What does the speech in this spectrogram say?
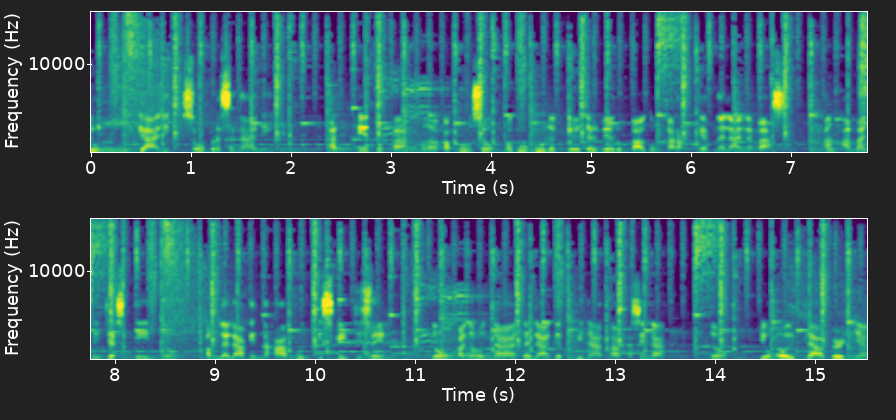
Yung galit sobra sa nanay niya. At eto pa, mga kapuso, magugulat kayo dahil mayroong bagong karakter na lalabas. Ang ama ni Justin, no? Ang lalaking nakabuntis kay Giselle noong panahon na dalagat binata pa sila, no? Yung old lover niya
